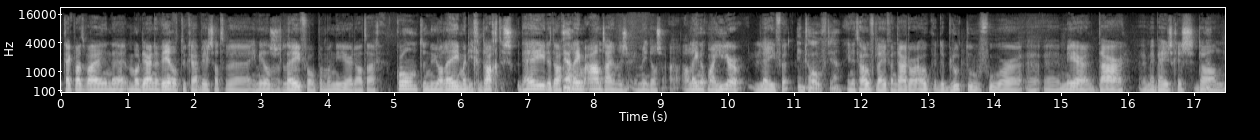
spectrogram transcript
kijk, wat wij in de moderne wereld natuurlijk hebben, is dat we inmiddels leven op een manier dat eigenlijk continu alleen maar die gedachten de hele dag Ja. alleen maar aan zijn. En we inmiddels alleen nog maar hier leven, In het hoofd, ja. in het hoofd leven. En daardoor ook de bloedtoevoer eh, eh, meer daar eh, mee bezig is dan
